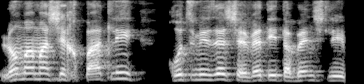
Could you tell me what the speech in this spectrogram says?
לא ממש אכפת לי, חוץ מזה שהבאתי את הבן שלי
